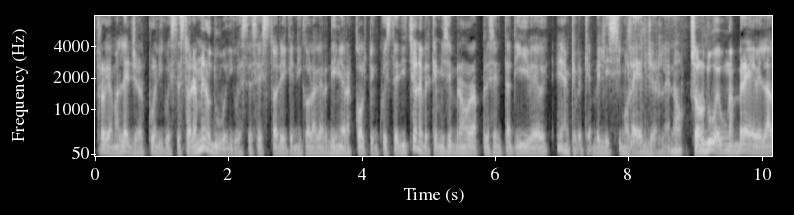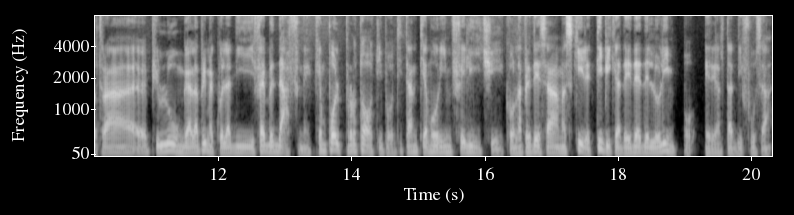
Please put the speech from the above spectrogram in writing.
proviamo a leggere alcune di queste storie, almeno due di queste sei storie che Nicola Gardini ha raccolto in questa edizione perché mi sembrano rappresentative e anche perché è bellissimo leggerle. No? Sono due, una breve e l'altra eh, più lunga. La prima è quella di Feb Daphne, che è un po' il prototipo di tanti amori infelici, con la pretesa maschile tipica dei dei dell'Olimpo, in realtà diffusa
